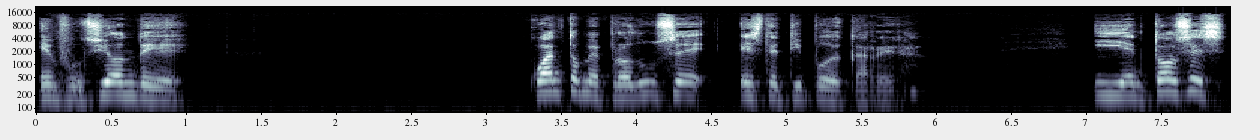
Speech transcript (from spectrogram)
en función de cuánto me produce este tipo de carrera. Y entonces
